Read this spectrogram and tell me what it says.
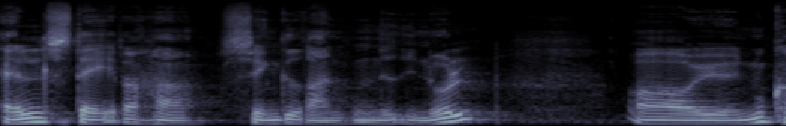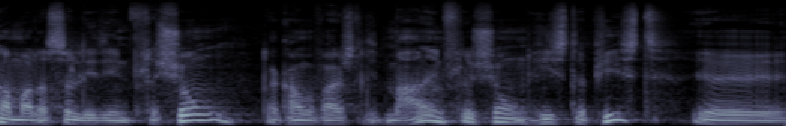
Alle stater har sænket renten ned i nul, og øh, nu kommer der så lidt inflation. Der kommer faktisk lidt meget inflation, hist og pist. Øh,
